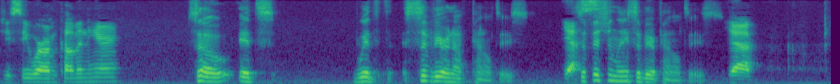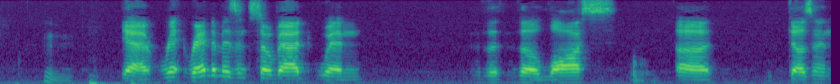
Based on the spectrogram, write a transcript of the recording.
Do you see where I'm coming here? So it's with severe enough penalties, Yes. sufficiently severe penalties. Yeah. Hmm. yeah, ra- random isn't so bad when the the loss uh, doesn't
